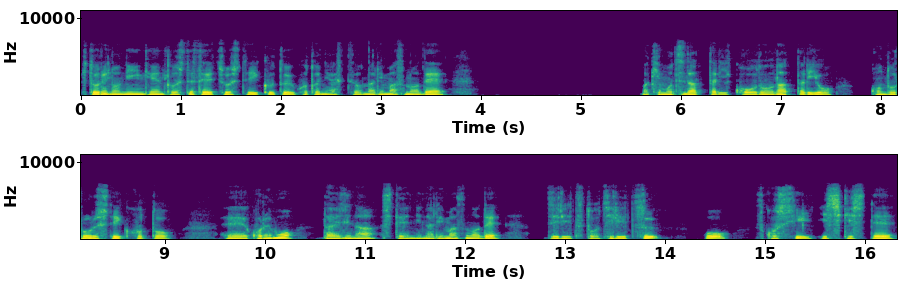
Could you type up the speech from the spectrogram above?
一人の人間として成長していくということには必要になりますので、まあ、気持ちだったり行動だったりをコントロールしていくこと、えー、これも大事な視点になりますので、自立と自立を少し意識して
